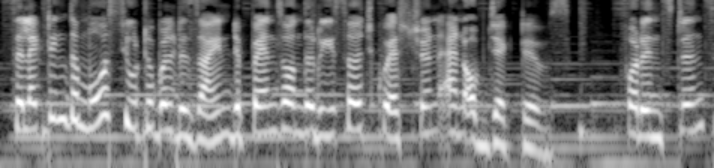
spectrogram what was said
Selecting the most suitable design depends on the research question and objectives. For instance,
